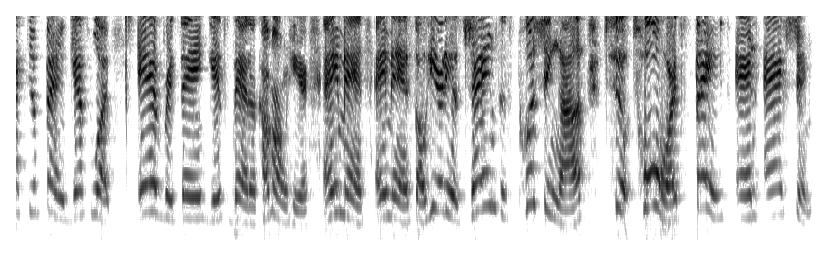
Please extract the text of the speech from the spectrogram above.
active faith, guess what? Everything gets better. Come on here. Amen. Amen. So here it is. James is pushing us to, towards faith and action.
